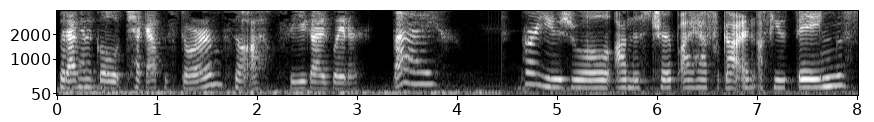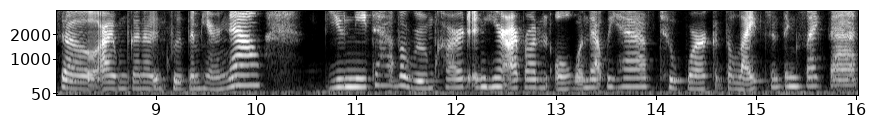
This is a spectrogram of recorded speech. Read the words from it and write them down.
But i'm gonna go check out the storm so i'll see you guys later. Bye per usual on this trip i have forgotten a few things so i'm gonna include them here now you need to have a room card in here. I brought an old one that we have to work the lights and things like that.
